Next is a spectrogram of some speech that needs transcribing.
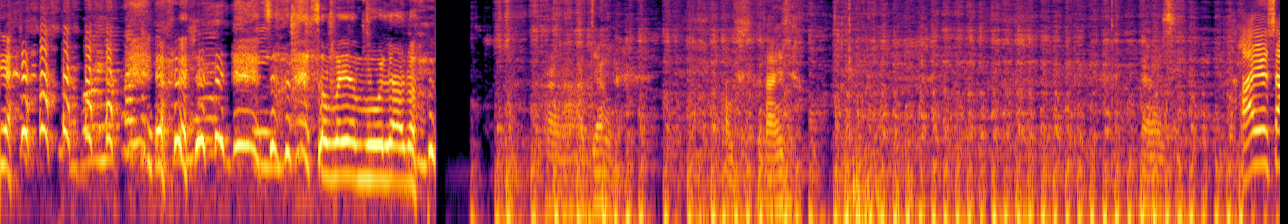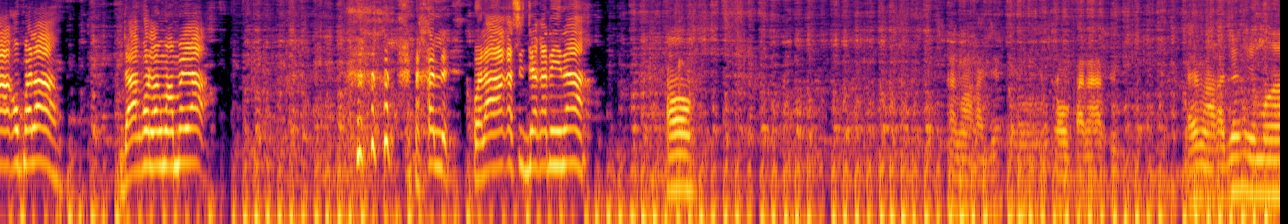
Yan. so, so may ang bula, no? Ah, dyan. Tapos na tayo. Tapos. Ayos ako pala. Daan ko lang mamaya. Wala ka kasi dyan kanina. Oo. Oh. Tama ka dyan. Yung tropa natin. Ay mga ka dyan, yung mga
